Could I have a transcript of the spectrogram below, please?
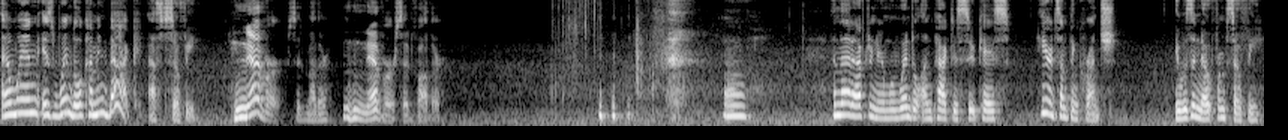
And when is Wendell coming back? asked Sophie. Never, said Mother. Never, said Father. oh. And that afternoon, when Wendell unpacked his suitcase, he heard something crunch. It was a note from Sophie.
